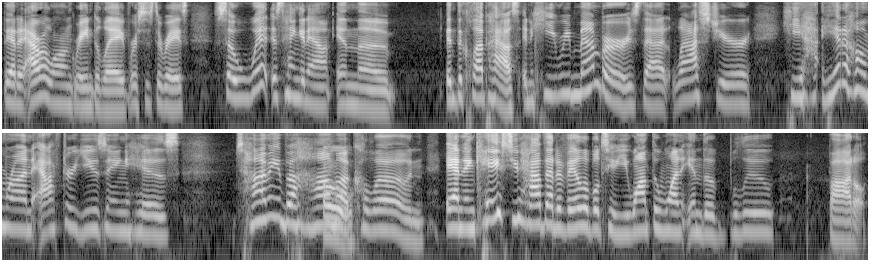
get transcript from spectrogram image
they had an hour long rain delay versus the Rays. So Witt is hanging out in the in the clubhouse, and he remembers that last year he he hit a home run after using his Tommy Bahama Oh. cologne. And in case you have that available to you, you want the one in the blue bottle.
